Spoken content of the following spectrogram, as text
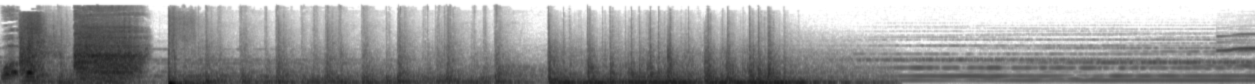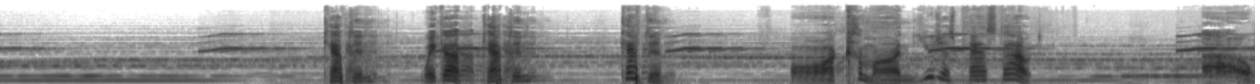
what the? Ah! Captain, wake up, Captain. Captain. Aw, come on, you just passed out. Ow.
